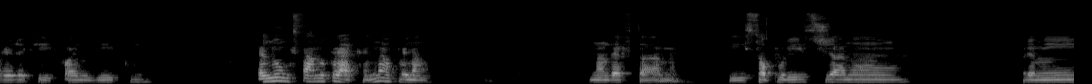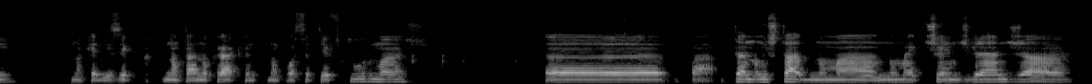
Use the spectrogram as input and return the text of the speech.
ver aqui, CoinGeeko. A Nung está no Kraken? Não, pois não. Não deve estar, mano. E só por isso já não, para mim, não quer dizer que não está no Kraken, que não possa ter futuro, mas uh, pá, estando listado numa, numa exchange grande já,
